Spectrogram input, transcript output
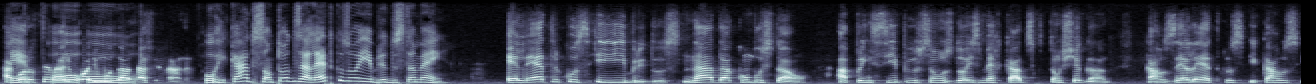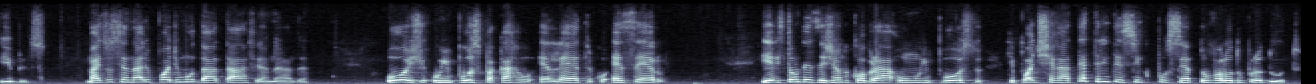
Agora é, o cenário o, pode o, mudar, tá, Fernanda? O Ricardo, são todos elétricos ou híbridos também? Elétricos e híbridos, nada combustão. A princípio, são os dois mercados que estão chegando: carros elétricos e carros híbridos. Mas o cenário pode mudar, tá, Fernanda? Hoje, o imposto para carro elétrico é zero. E eles estão desejando cobrar um imposto que pode chegar até 35% do valor do produto.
